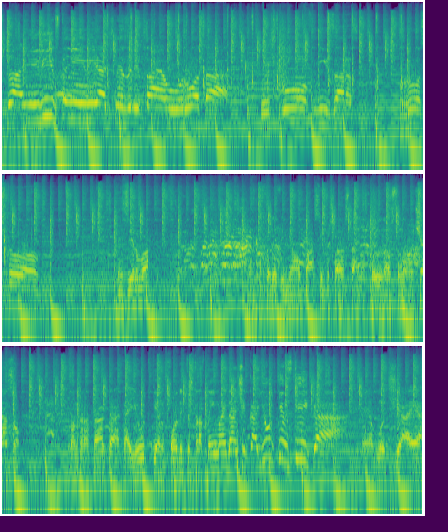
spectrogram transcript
з дальньої відстані. М'яч залітає у ворота. Пишков міг зараз просто зірвати. Проходить від нього пас і пішла остання хвилина основного часу. Контратака. Каюткін входить у штрафний майданчик. Каюткін стійка! Не влучає.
